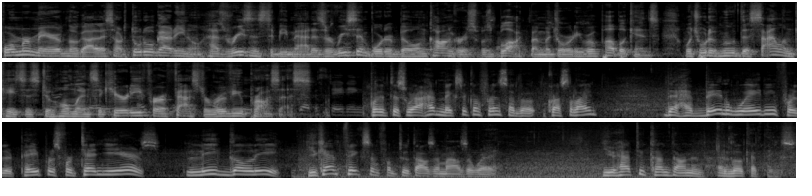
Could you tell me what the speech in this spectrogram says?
Former mayor of Nogales, Arturo Garino, has reasons to be mad as a recent border bill in Congress was blocked by majority Republicans, which would have moved asylum cases to Homeland Security for a faster review process. Put it this way I have Mexican friends across the line that have been waiting for their papers for 10 years legally. You can't fix them from 2,000 miles away. You have to come down and, and look at things.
